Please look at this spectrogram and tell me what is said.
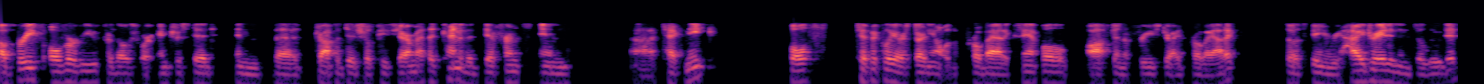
a brief overview for those who are interested in the droplet digital PCR method, kind of the difference in uh, technique. Both typically are starting out with a probiotic sample, often a freeze-dried probiotic. So it's being rehydrated and diluted.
